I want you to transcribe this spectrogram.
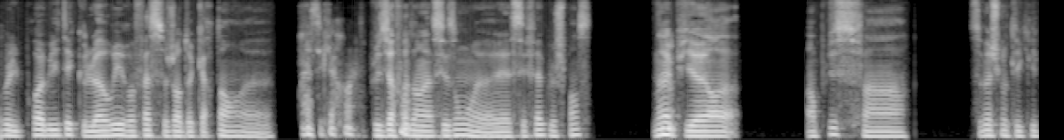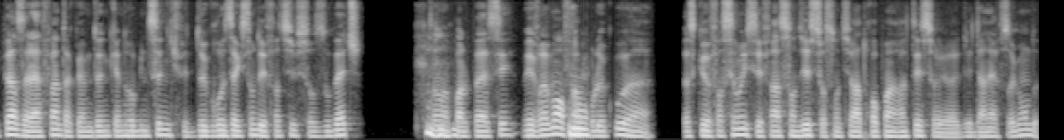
Ouais. probabilité que Lowry refasse ce genre de carton euh, Ah, c'est clair, ouais. plusieurs fois dans la saison, euh, elle est assez faible, je pense. Non, Et puis, euh, en plus, enfin, ce match contre les Clippers, à la fin, t'as quand même Duncan Robinson qui fait deux grosses actions défensives sur Zubac. Ça, on n'en parle pas assez. Mais vraiment, enfin, Ouais. pour le coup, euh, parce que forcément, il s'est fait incendier sur son tir à trois points raté sur les dernières secondes.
